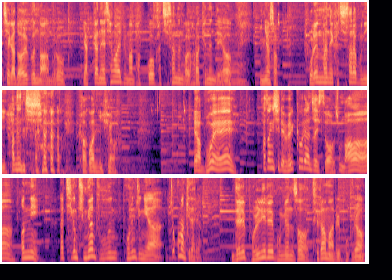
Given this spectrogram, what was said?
제가 넓은 마음으로 약간의 생활비만 받고 같이 사는 걸 허락했는데요. 어. 이 녀석 오랜만에 같이 살아보니 하는 짓이 가관이에요. 야 뭐해? 화장실에 왜 이렇게 오래 앉아 있어? 좀 나와. 언니, 나 지금 중요한 부분 보는 중이야. 조금만 기다려. 늘 볼일을 보면서 드라마를 보고요.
